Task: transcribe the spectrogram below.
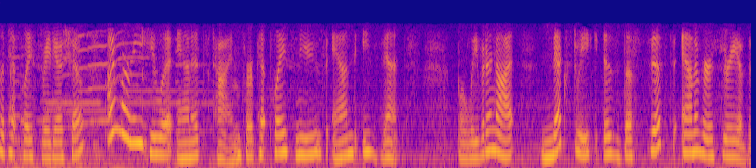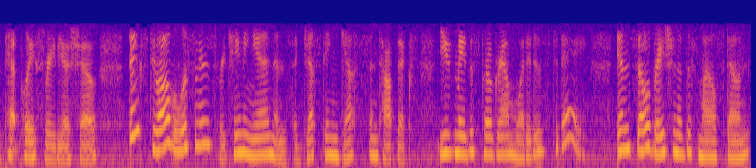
The Pet Place radio show. I'm Marie Hulett, and it's time for Pet Place news and events. Believe it or not, next week is the fifth anniversary of the Pet Place radio show. Thanks to all the listeners for tuning in and suggesting guests and topics. You've made this program what it is today. In celebration of this milestone,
